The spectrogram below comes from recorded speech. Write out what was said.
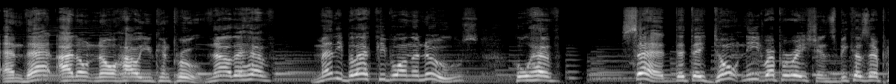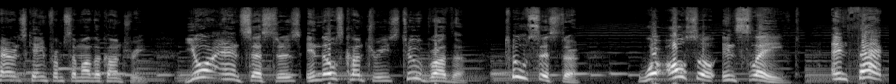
and that I don't know how you can prove. Now, they have many black people on the news who have said that they don't need reparations because their parents came from some other country. Your ancestors in those countries, too, brother, too, sister, were also enslaved. In fact,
